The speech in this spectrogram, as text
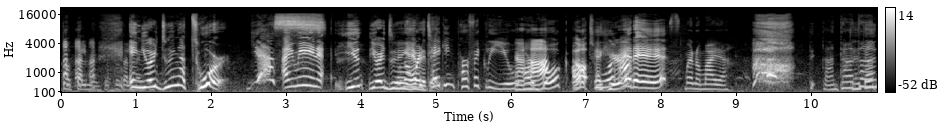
totalmente, totalmente. And you're doing a tour. yes. I mean, you you're doing no, we're everything. taking perfectly you, Uh-huh. our book, on oh, tour. here Ah, it is. Bueno, Maya. Dun, da, dun.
